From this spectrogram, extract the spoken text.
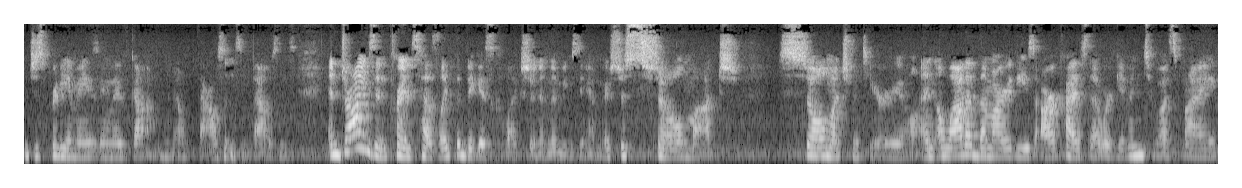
which is pretty amazing. They've got you know thousands and thousands, and Drawings and Prints has like the biggest collection in the museum. There's just so much, so much material, and a lot of them are these archives that were given to us by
